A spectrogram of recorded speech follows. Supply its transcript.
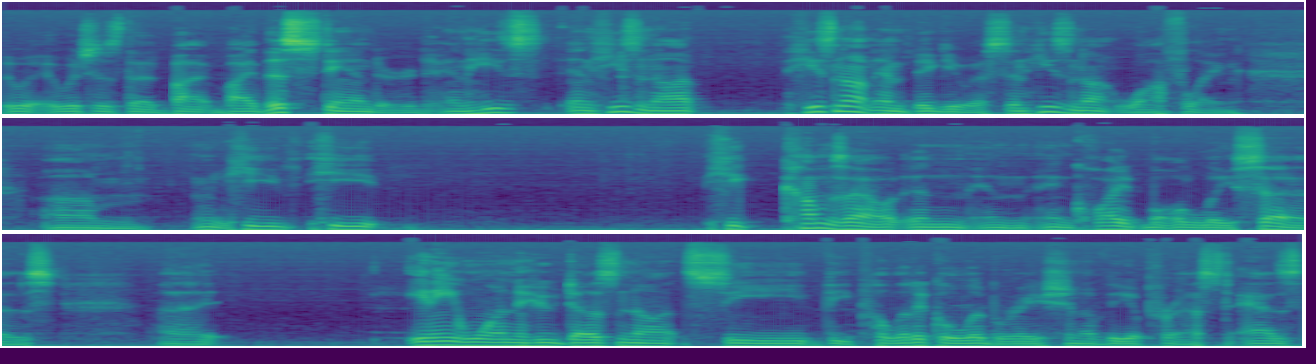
which is that by by this standard, and he's and he's not he's not ambiguous, and he's not waffling. Um, he he he comes out and, and, and quite boldly says, uh, anyone who does not see the political liberation of the oppressed as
